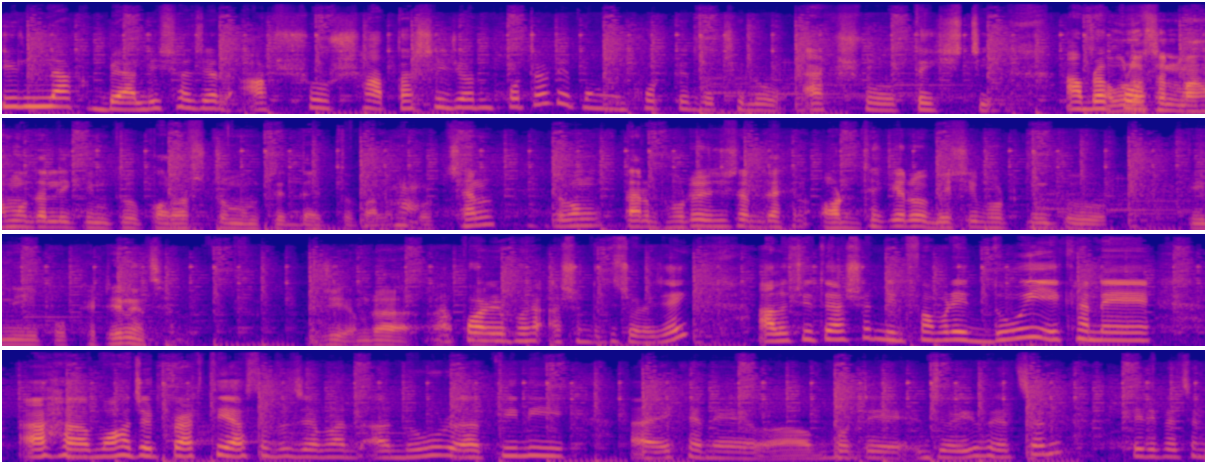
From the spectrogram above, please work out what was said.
তিন লাখ বিয়াল্লিশ হাজার আটশো সাতাশি জন ভোটার এবং ভোট কেন্দ্র ছিল একশো তেইশটি। আমরা মাহমুদ আলী কিন্তু পররাষ্ট্রমন্ত্রীর দায়িত্ব পালন হ্যাঁ। করছেন এবং তার ভোটের হিসাব দেখেন অর্ধেকেরও বেশি ভোট কিন্তু তিনি পক্ষে টেনেছেন। জি আমরা পরের আসনটিতে চলে যাই। আলোচিত আসন নীলফামারী দুই এখানে মহাজোট প্রার্থী আসাদুজ্জামান নূর তিনি এখানে ভোটে জয়ী হয়েছেন। তিনি পেয়েছেন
